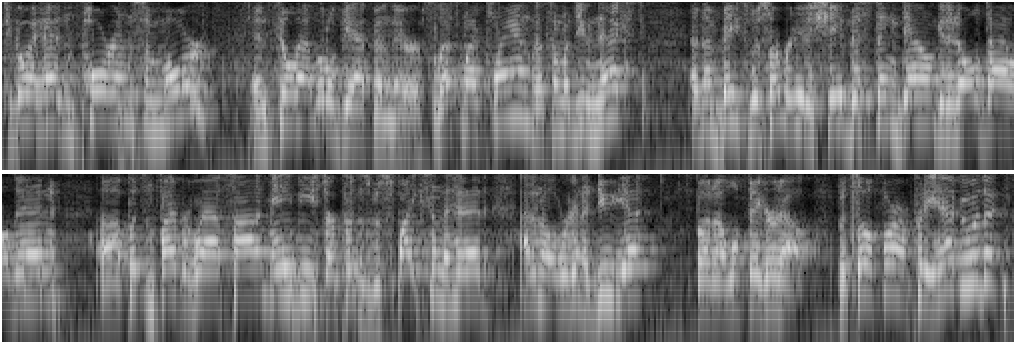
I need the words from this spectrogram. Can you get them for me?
to go ahead and pour in some more and fill that little gap in there. So that's my plan. That's what I'm going to do next. And then basically start ready to shave this thing down, get it all dialed in, uh, put some fiberglass on it maybe, start putting some spikes in the head. I don't know what we're to do yet, but uh, we'll figure it out. But so far I'm pretty happy with it.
